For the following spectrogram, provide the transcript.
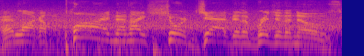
Headlock applied and a nice short jab to the bridge of the nose.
